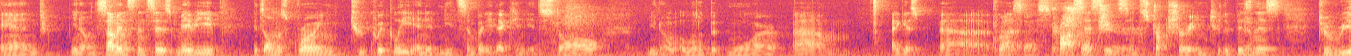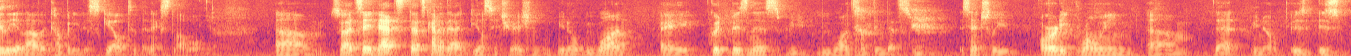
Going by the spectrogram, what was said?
and you know in some instances maybe it's almost growing too quickly, and it needs somebody that can install you know a little bit more. Um, I guess, uh, Process uh, processes structure. and structure into the business yep. to really allow the company to scale to the next level. Um, so I'd say that's that's kind of the ideal situation. You know, we want a good business. We we want something that's essentially already growing. Um, that you know is is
